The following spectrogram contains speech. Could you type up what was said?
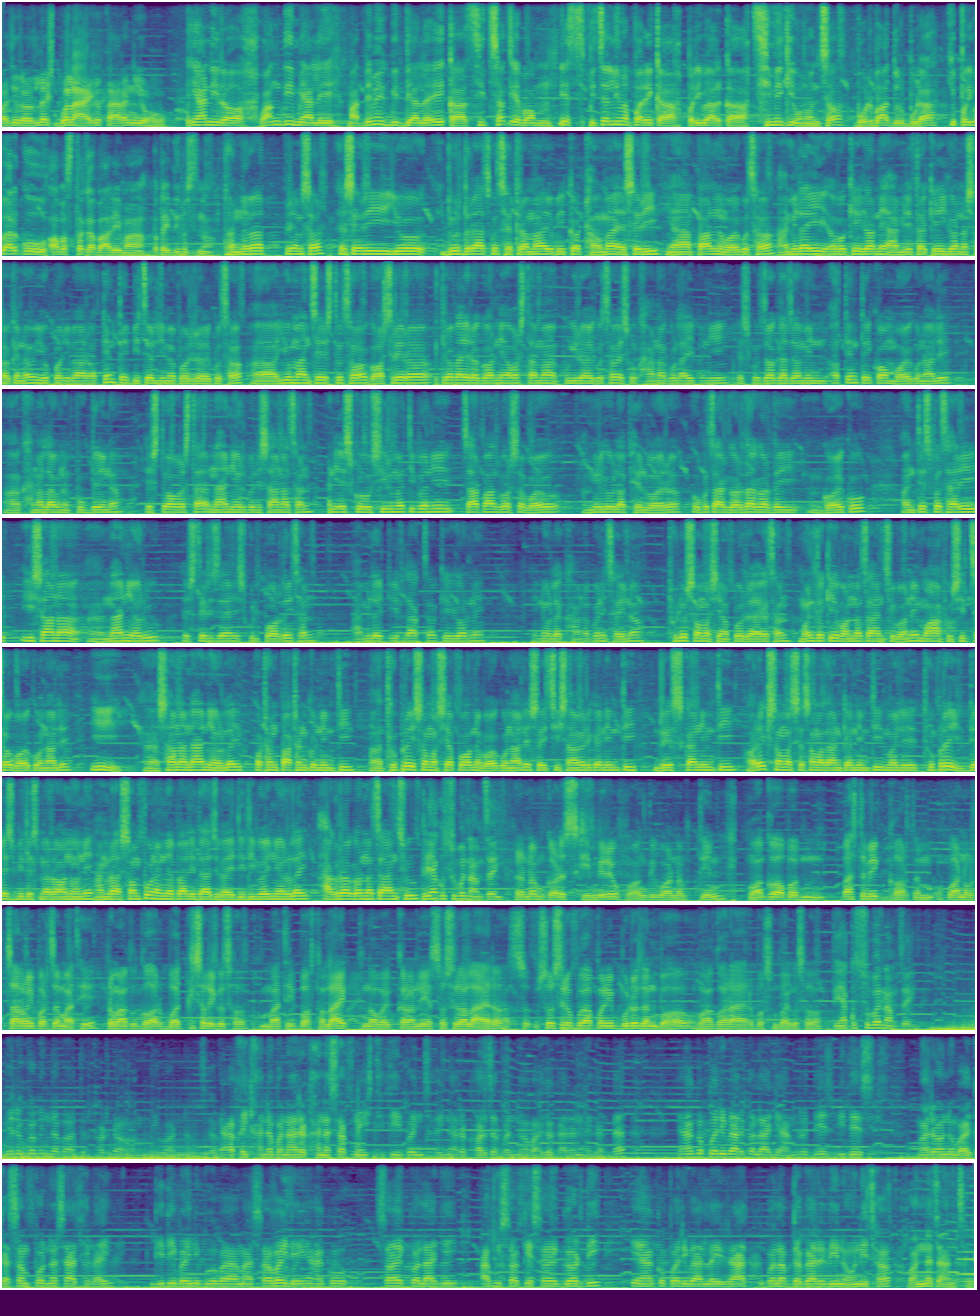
हजुरहरूलाई बोलाएको कारण यो हो। यहाँनिर वाङदी म्याले माध्यमिक विद्यालयका शिक्षक एवं यस बिचल्लीमा परेका परिवारका छिमेकी हुनुहुन्छ। भोटबहादुर बुढा यो परिवारको अवस्थाका बारेमा बताइदिनुहोस् न। धन्यवाद प्रेम सर। यसरी यो दूरदराजको क्षेत्रमा यो विकट ठाउँमा यसरी यहाँ पाल्नु भएको छ। हामीलाई अब के गर्ने? हामीले त केही गर्न सकेनौँ। यो परिवार अत्यन्तै बिचल्लीमा परिरहेको छ। यो मान्छे यस्तो छ घस्रेर भित्र बाहिर गर्ने अवस्थामा पुगिरहेको छ। यसको खानको लागि पनि यसको जग्गा जमिन अत्यन्तै कम भएको हुनाले खाना लाग्न पुग्दैन। यस्तो अवस्था नानीहरू पनि साना छन्। अनि यसको श्रीमती पनि चार पाँच वर्ष भयो मृगौला फेल भएर उपचार गर्दा गर्दै गएको। अनि त्यस पछाडि यी साना नानीहरू यसरी चाहिँ स्कुल पढ्दैछन्। हामीलाई टिट लाग्छ के गर्ने? यिनीहरूलाई खाना पनि छैन। ठुलो समस्या परिरहेका छन्। मैले त के भन्न चाहन्छु भने म आफू शिक्षक भएको हुनाले यी साना नानीहरूलाई पठन पाठनको निम्ति थुप्रै समस्या पर्ने भएको हुनाले शैक्षिक सामग्रीका निम्ति ड्रेसका निम्ति हरेक समस्या समाधानका निम्ति मैले थुप्रै देश विदेशमा रहनुहुने हाम्रा सम्पूर्ण नेपाली दाजुभाइ दिदीबहिनीहरूलाई आग्रह गर्न चाहन्छु। यहाँको शुभ नाम चाहिँ? मेरो नाम गणेश घिमिरे वाङदी वार्ड नम्बर तिन। उहाँको अब वास्तविक घर त वार्ड नम्बर चारमै पर्छ माथि। र उहाँको घर भत्किसकेको छ। माथि बस्न लायक नभएको कारणले यहाँ ससुराल आएर ससुरो बुवा पनि बुढो जानुभयो। उहाँ घर आएर बस्नु भएको छ। यहाँको शुभ नाम चाहिँ? मेरो गोविन्द बहादुर खड्का हङ्दी वार्ड नम्बर छ। आफै खाना बनाएर खान सक्ने स्थिति पनि छैन र खर्च पनि नभएको कारणले गर्दा यहाँको परिवारको लागि हाम्रो देश विदेशमा रहनुभएका सम्पूर्ण साथीभाइ दिदीबहिनी बुबाआमा सबैले यहाँको सहयोगको लागि आफू सके सहयोग गरिदिई यहाँको परिवारलाई राहत उपलब्ध गरिदिनु हुनेछ भन्न चाहन्छु।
